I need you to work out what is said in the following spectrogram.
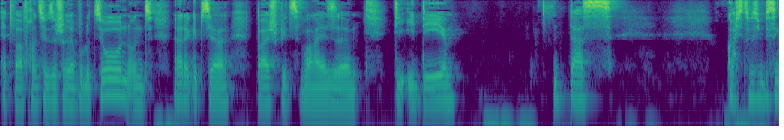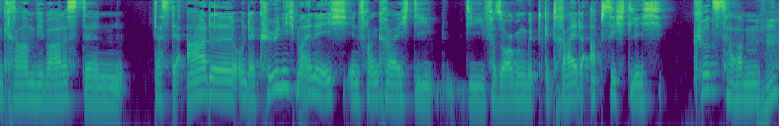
etwa französische Revolution und na, da gibt's ja beispielsweise die Idee, dass Gott, jetzt muss ich ein bisschen kramen, wie war das denn? Dass der Adel und der König, meine ich, in Frankreich die, die Versorgung mit Getreide absichtlich kürzt haben, mhm.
